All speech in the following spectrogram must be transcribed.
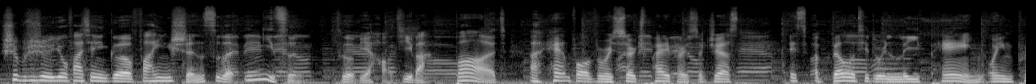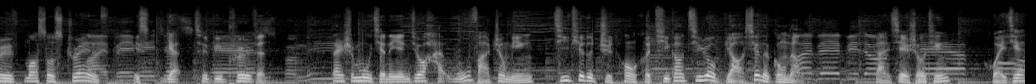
是不是又发现一个发音神似的音译词？特别好记吧？But a handful of research papers suggest its ability to relieve pain or improve muscle strength is yet to be proven. 但是目前的研究还无法证明肌贴的止痛和提高肌肉表现的功能。感谢收听，回见。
